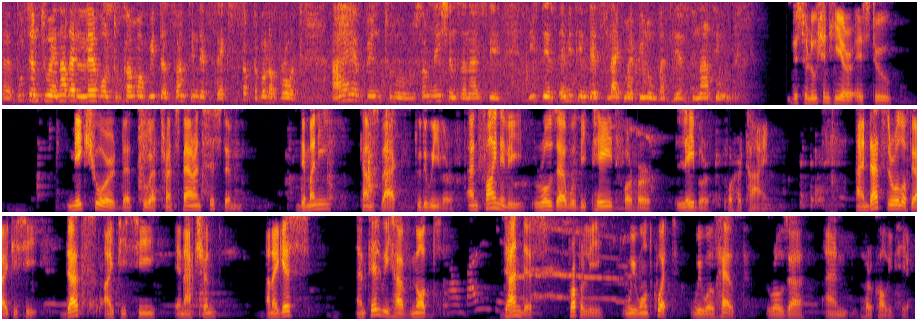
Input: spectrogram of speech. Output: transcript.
uh, put them to another level to come up with uh, something that is acceptable abroad. I have been to some nations and I see if there's anything that's like my Bilum, but there's nothing. The solution here is to make sure that through a transparent system, the money comes back to the weaver. And finally, Rosa will be paid for her labor, for her time. And that's the role of the ITC. That's ITC in action. And I guess until we have not done this properly, we won't quit. We will help Rosa and her colleagues here.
